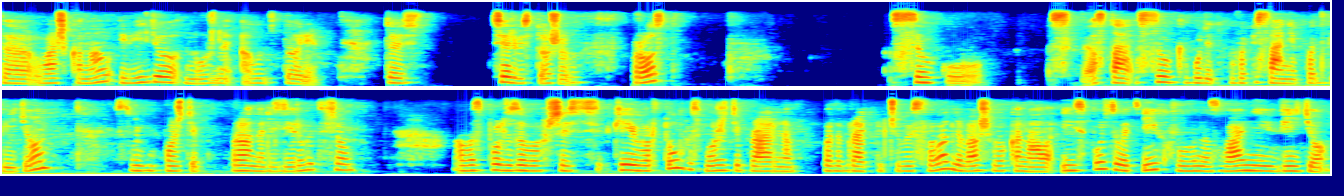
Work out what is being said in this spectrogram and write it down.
э, ваш канал и видео нужной аудитории. То есть сервис тоже прост. Ссылку Ссылка будет в описании под видео. Вы можете проанализировать все. Воспользовавшись Keyword Tool, вы сможете правильно подобрать ключевые слова для вашего канала и использовать их в названии видео.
